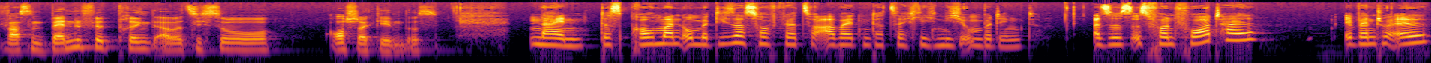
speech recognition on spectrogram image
was einen Benefit bringt, aber es nicht so ausschlaggebend ist? Nein, das braucht man, um mit dieser Software zu arbeiten, tatsächlich nicht unbedingt. Also es ist von Vorteil, eventuell.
